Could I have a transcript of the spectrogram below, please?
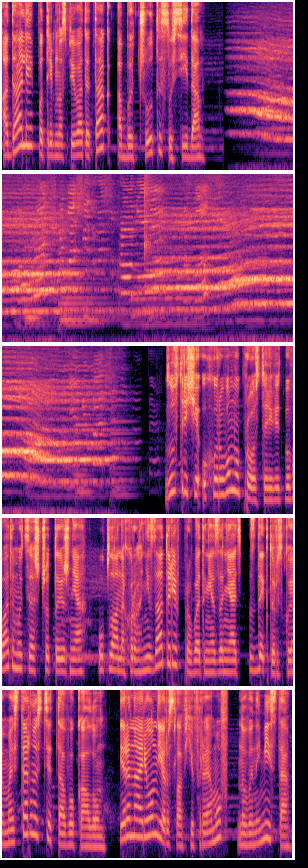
А далі потрібно співати так, аби чути сусіда. Зустрічі у хоровому просторі відбуватимуться щотижня. У планах організаторів проведення занять з дикторської майстерності та вокалу. Ірина Аріон, Ярослав Єфремов. Новини міста.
